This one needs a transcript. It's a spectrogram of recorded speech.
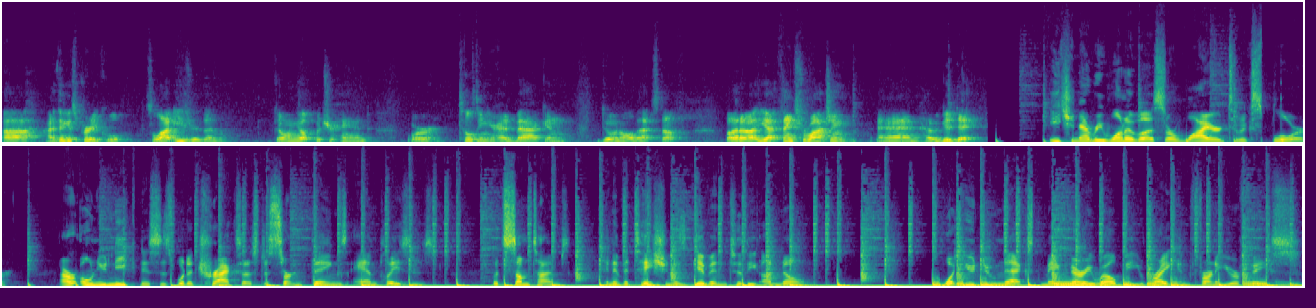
uh, I think it's pretty cool. It's a lot easier than going up with your hand or tilting your head back and doing all that stuff. But uh, yeah, thanks for watching and have a good day. Each and every one of us are wired to explore. Our own uniqueness is what attracts us to certain things and places. But sometimes, an invitation is given to the unknown. What you do next may very well be right in front of your face.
